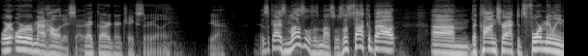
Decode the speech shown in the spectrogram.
Or or Matt Holliday said it. Brett Gardner, Jake Storielli. Yeah. This guy's muscles has muscles. Let's talk about um, the contract. It's $4 million.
